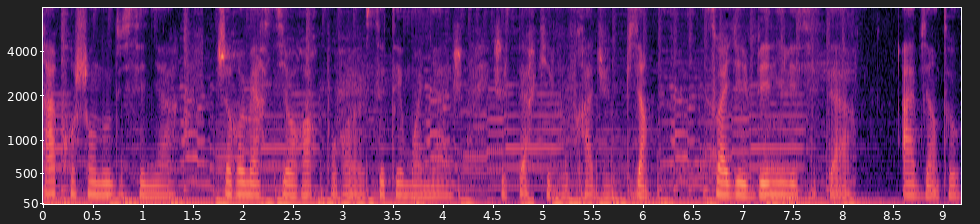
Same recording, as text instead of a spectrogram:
rapprochons-nous du Seigneur. Je remercie Aurore pour euh, ce témoignage. J'espère qu'il vous fera du bien. Soyez bénis les sisters. À bientôt.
